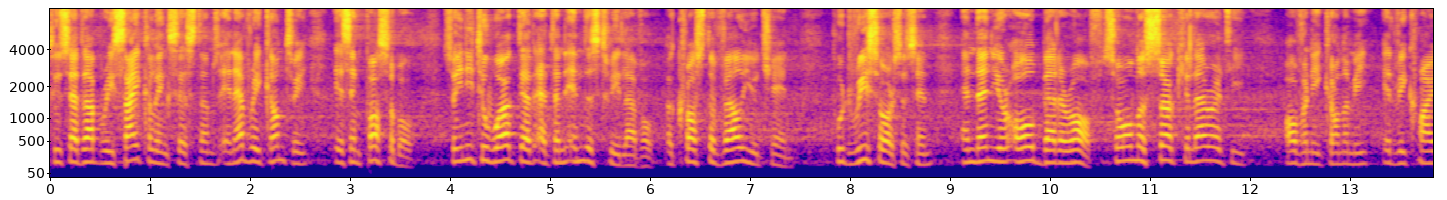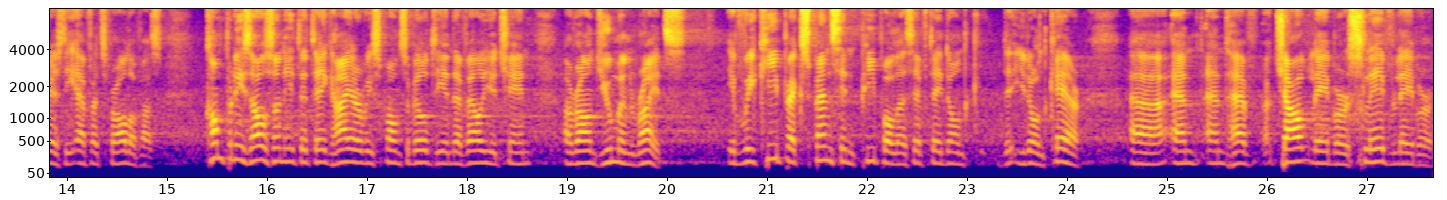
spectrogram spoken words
to set up recycling systems in every country is impossible. So you need to work that at an industry level, across the value chain, put resources in, and then you're all better off. So on the circularity of an economy, it requires the efforts for all of us. Companies also need to take higher responsibility in their value chain around human rights. If we keep expensing people as if they don't, you don't care, uh, and, and have child labor, slave labor,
